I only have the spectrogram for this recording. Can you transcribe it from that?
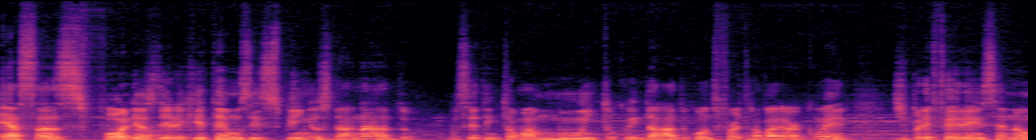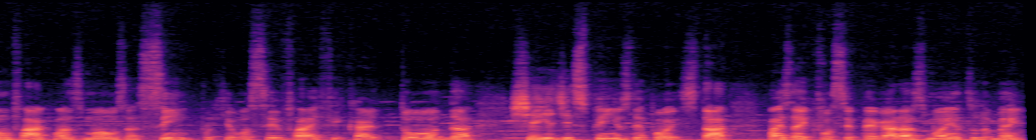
essas folhas dele aqui tem uns espinhos danado. Você tem que tomar muito cuidado quando for trabalhar com ele. De preferência, não vá com as mãos assim, porque você vai ficar toda cheia de espinhos depois, tá? Mas aí que você pegar as manhas, tudo bem.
